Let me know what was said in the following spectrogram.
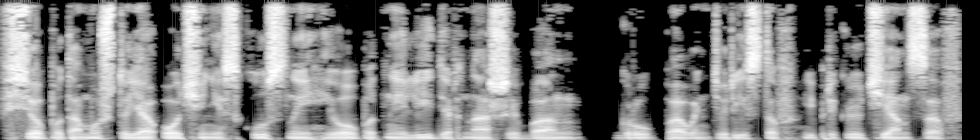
Все потому, что я очень искусный и опытный лидер нашей бан группы авантюристов и приключенцев.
